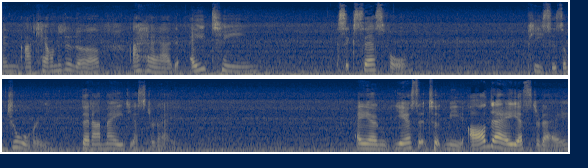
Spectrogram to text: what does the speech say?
and I counted it up, I had 18 successful pieces of jewelry that I made yesterday. And yes, it took me all day yesterday,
